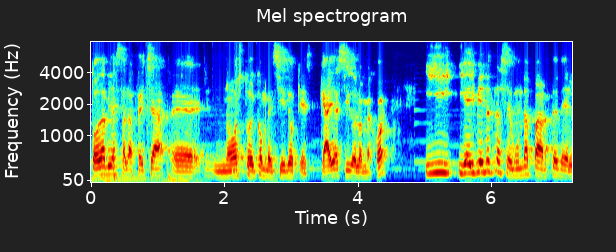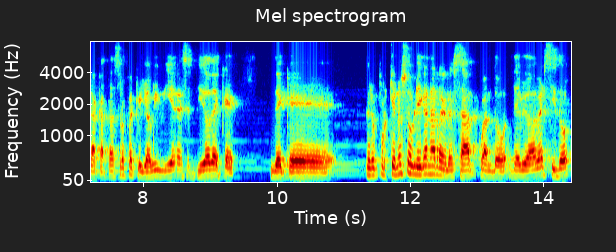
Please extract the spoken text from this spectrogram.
Todavía hasta la fecha eh, no estoy convencido que, que haya sido lo mejor, y, ahí viene la segunda parte de la catástrofe que yo viví en el sentido de que, de que, pero ¿por qué nos obligan a regresar cuando debió haber sido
